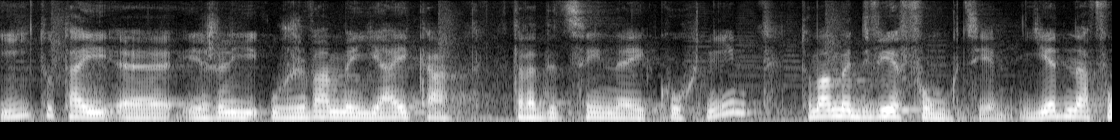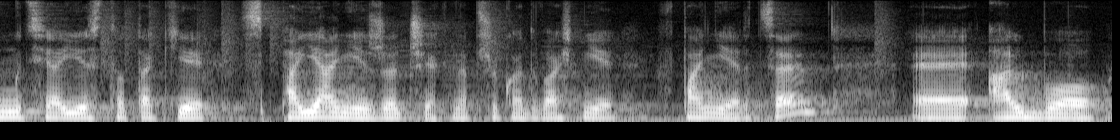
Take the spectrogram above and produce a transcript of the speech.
I tutaj, e, jeżeli używamy jajka w tradycyjnej kuchni, to mamy dwie funkcje. Jedna funkcja jest to takie spajanie rzeczy, jak na przykład właśnie w panierce, e, albo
